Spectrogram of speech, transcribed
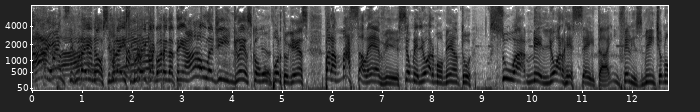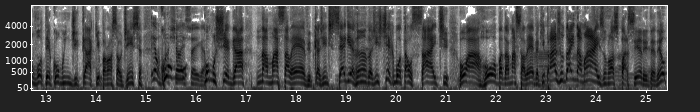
Ah, é? Segura aí, não. Segura aí, segura aí, que agora ainda tem a aula de inglês com um português para Massa Leve, seu melhor momento. Sua melhor receita. Infelizmente, eu não vou ter como indicar aqui para nossa audiência Eu vou como, achar isso aí, cara. como chegar na Massa Leve, porque a gente segue errando. A gente tinha que botar o site ou a arroba da Massa Leve aqui para ajudar ainda mais o nosso parceiro, entendeu?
